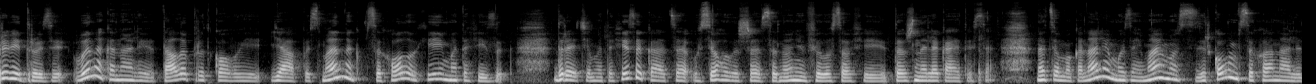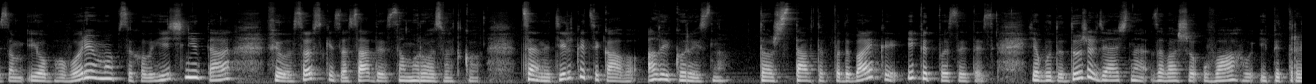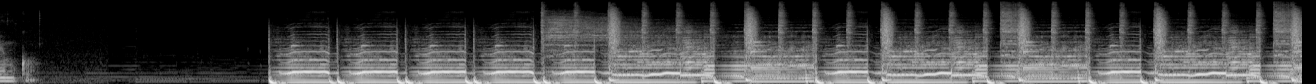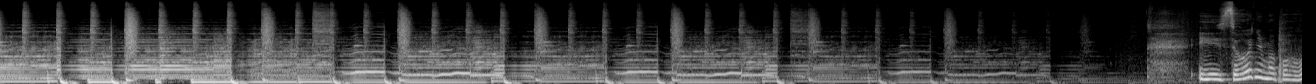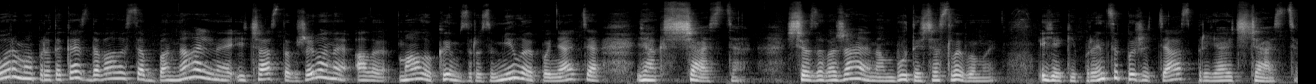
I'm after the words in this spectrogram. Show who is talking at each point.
Speaker 1: Привіт, друзі! Ви на каналі Тали Прудкової. Я письменник, психолог і метафізик. До речі, метафізика це усього лише синонім філософії, тож не лякайтеся. На цьому каналі ми займаємося зірковим психоаналізом і обговорюємо психологічні та філософські засади саморозвитку. Це не тільки цікаво, але й корисно. Тож ставте вподобайки і підписуйтесь. Я буду дуже вдячна за вашу увагу і підтримку. І сьогодні ми поговоримо про таке, здавалося, банальне і часто вживане, але мало ким зрозуміле поняття як щастя, що заважає нам бути щасливими, і які принципи життя сприяють щастю.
